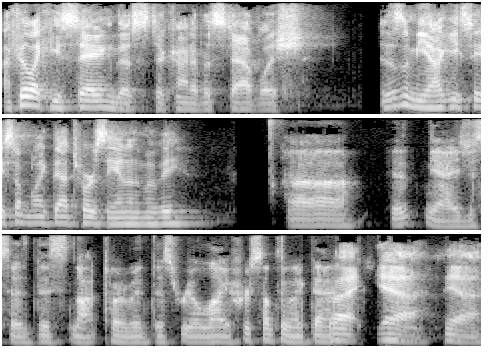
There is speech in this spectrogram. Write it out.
I feel like he's saying this to kind of establish. Doesn't Miyagi say something like that towards the end of the movie? uh, it, yeah, he just says this not tournament, this real life, or something like that. Right. Yeah. Yeah.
